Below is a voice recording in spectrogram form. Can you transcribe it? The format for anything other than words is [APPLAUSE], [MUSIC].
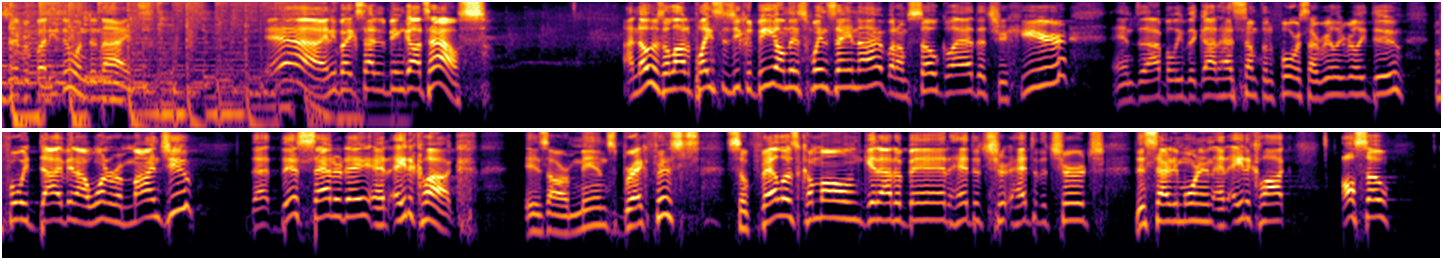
How's everybody doing tonight? Yeah, anybody excited to be in God's house? I know there's a lot of places you could be on this Wednesday night, but I'm so glad that you're here. And uh, I believe that God has something for us. I really, really do. Before we dive in, I want to remind you that this Saturday at 8 o'clock is our men's breakfast. So, fellas, come on, get out of bed, head to, chur- head to the church this Saturday morning at 8 o'clock. Also,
